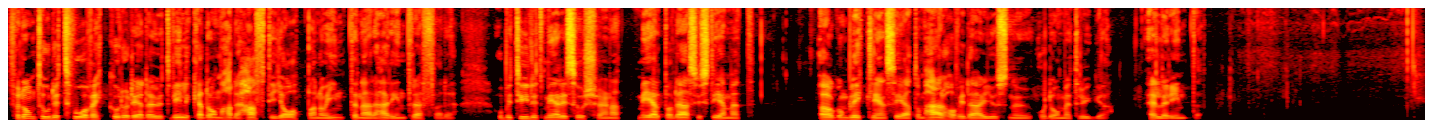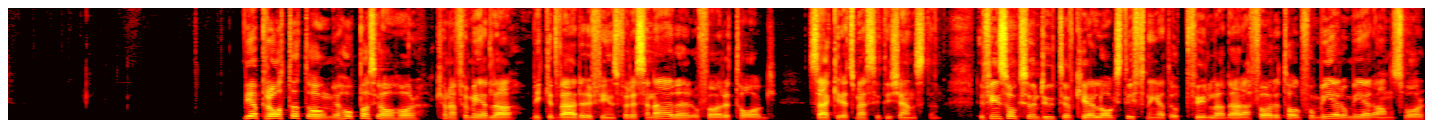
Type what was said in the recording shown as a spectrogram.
för dem tog det två veckor att reda ut vilka de hade haft i Japan och inte när det här inträffade. Och betydligt mer resurser än att med hjälp av det här systemet ögonblickligen se att de här har vi där just nu och de är trygga eller inte. Vi har pratat om, jag hoppas jag har kunnat förmedla vilket värde det finns för resenärer och företag säkerhetsmässigt i tjänsten. Det finns också en duty of care-lagstiftning att uppfylla där företag får mer och mer ansvar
